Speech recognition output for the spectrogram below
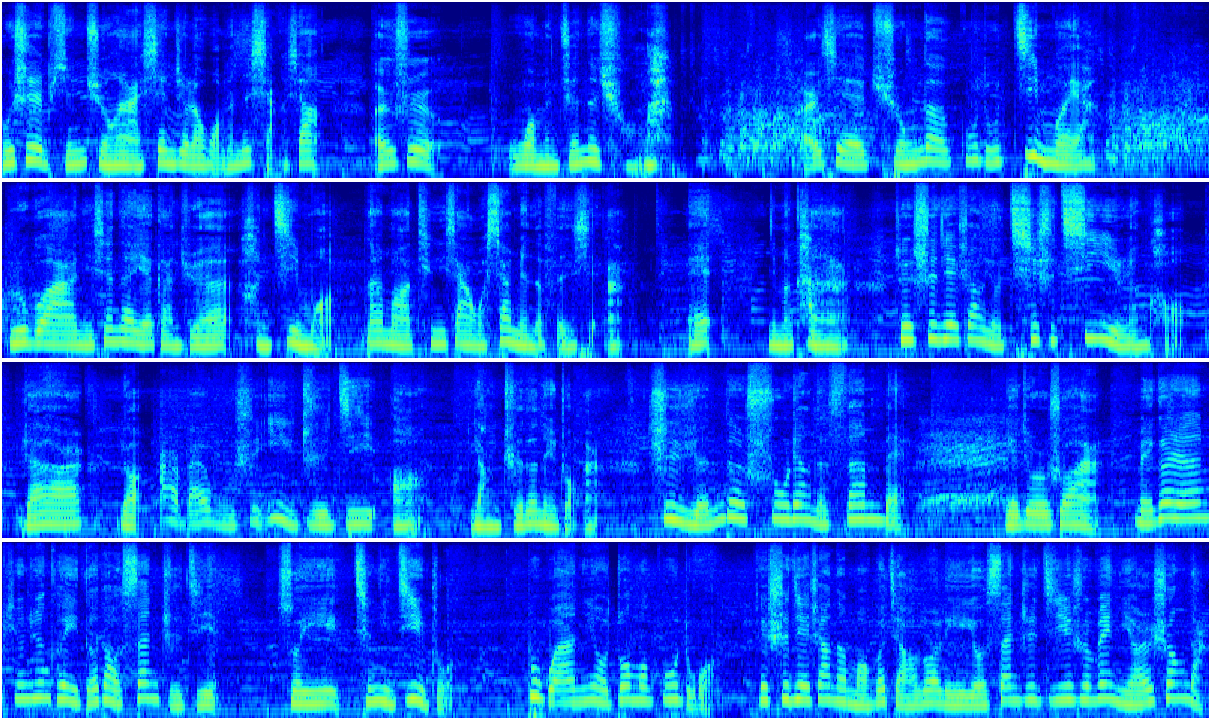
不是贫穷啊，限制了我们的想象，而是我们真的穷啊，而且穷的孤独寂寞呀。如果啊你现在也感觉很寂寞，那么听一下我下面的分析啊。哎，你们看啊，这世界上有七十七亿人口，然而有二百五十亿只鸡啊，养殖的那种啊，是人的数量的三倍。也就是说啊。每个人平均可以得到三只鸡，所以请你记住，不管你有多么孤独，这世界上的某个角落里有三只鸡是为你而生的。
